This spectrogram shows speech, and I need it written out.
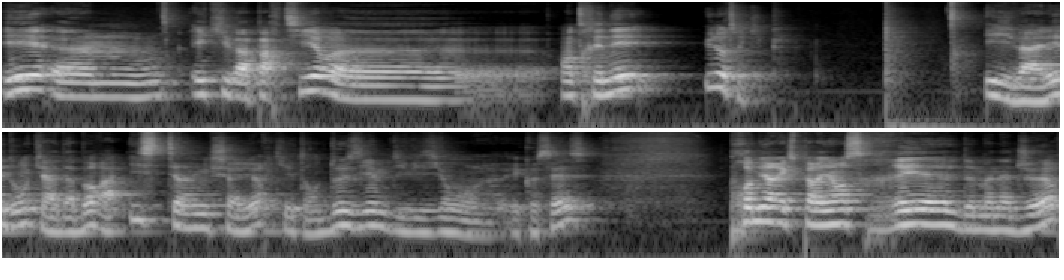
et, euh, et qu'il va partir euh, entraîner une autre équipe. Et il va aller donc d'abord à East Stirlingshire, qui est en deuxième division euh, écossaise. Première expérience réelle de manager,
